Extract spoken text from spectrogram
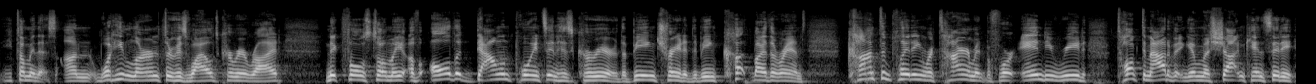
He told me this on what he learned through his wild career ride. Nick Foles told me of all the down points in his career, the being traded, the being cut by the Rams, contemplating retirement before Andy Reid talked him out of it and gave him a shot in Kansas City.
